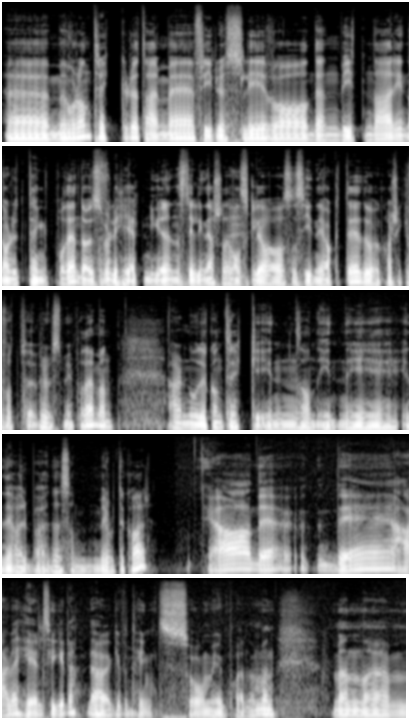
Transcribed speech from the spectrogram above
men hvordan trekker du dette her med friluftsliv og den biten der inn? Har du tenkt på det? Du er jo selvfølgelig helt ny i den stillingen, her, så det er vanskelig å si nøyaktig. Du har kanskje ikke fått prøvd så mye på det, men er det noe du kan trekke inn, sånn, inn i, i det arbeidet som bibliotekar? Ja, det, det er det helt sikkert. Da. Det har jeg ikke fått tenkt så mye på ennå. Men, men ehm,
